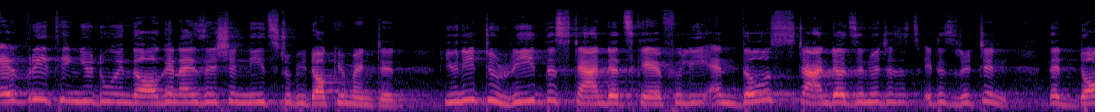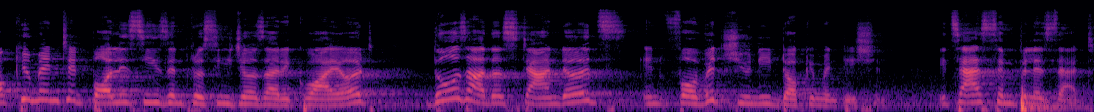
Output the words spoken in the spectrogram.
everything you do in the organization needs to be documented. You need to read the standards carefully, and those standards in which it is written that documented policies and procedures are required, those are the standards in, for which you need documentation. It's as simple as that,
